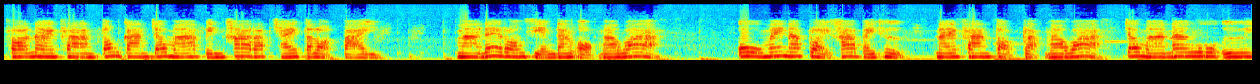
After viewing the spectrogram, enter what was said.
เพราะนายพรานต้องการเจ้าม้าเป็นข้ารับใช้ตลอดไป มาได้ร้องเสียงดังออกมาว่า โอ้ไม่นะปล่อยข้าไปเถอะ นายพรานตอบกลับมาว่า เจ้าม้าหน้าโง่เอ้ย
